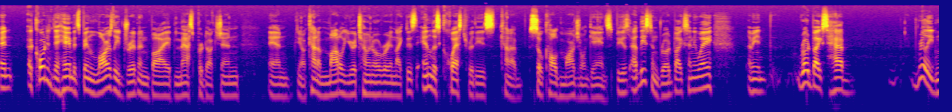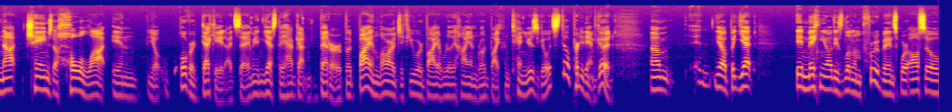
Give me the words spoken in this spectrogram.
and according to him, it's been largely driven by mass production and you know, kind of model year turnover and like this endless quest for these kind of so-called marginal gains. Because at least in road bikes, anyway, I mean, road bikes have really not changed a whole lot in you know over a decade i'd say i mean yes they have gotten better but by and large if you were to buy a really high-end road bike from 10 years ago it's still pretty damn good um, and you know but yet in making all these little improvements we're also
